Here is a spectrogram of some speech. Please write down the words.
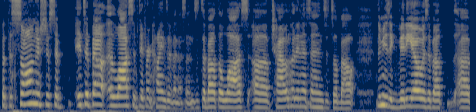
but the song is just a it's about a loss of different kinds of innocence. It's about the loss of childhood innocence. It's about the music video is about uh,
